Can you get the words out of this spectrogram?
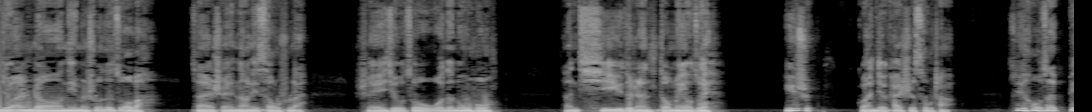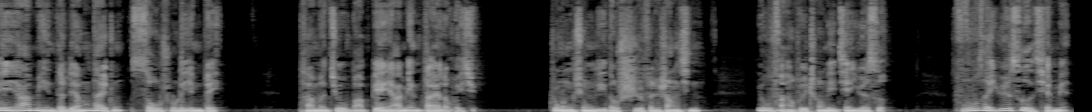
就按照你们说的做吧，在谁那里搜出来，谁就做我的奴仆。但其余的人都没有罪。”于是，管家开始搜查，最后在卞雅敏的粮袋中搜出了银杯，他们就把卞雅敏带了回去。众兄弟都十分伤心，又返回城里见约瑟，伏在约瑟的前面。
